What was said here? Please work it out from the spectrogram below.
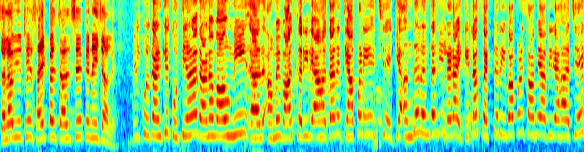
ચલાવ્યું છે. સાયકલ ચાલશે કે નહીં ચાલે? બિલકુલ, કારણ કે કુતિયાણા રાણા વાવની અમે વાત કરી રહ્યા હતા અને ત્યાં પણ એ છે કે અંદર અંદરની લડાઈ, કેટલાક ફેક્ટર એવા પણ સામે આવી રહ્યા છે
